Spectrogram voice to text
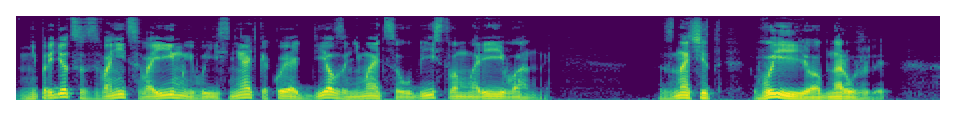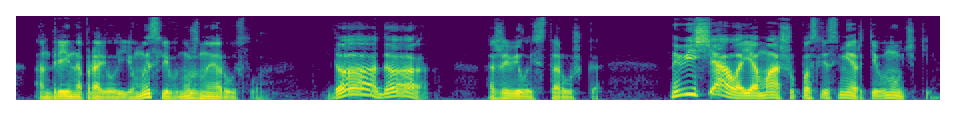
Не придется звонить своим и выяснять, какой отдел занимается убийством Марии Ивановны. «Значит, вы ее обнаружили?» Андрей направил ее мысли в нужное русло. «Да, да», — оживилась старушка. «Навещала я Машу после смерти внучки.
